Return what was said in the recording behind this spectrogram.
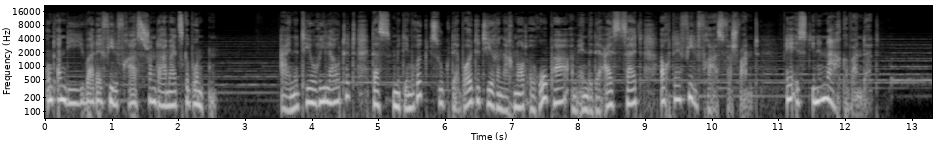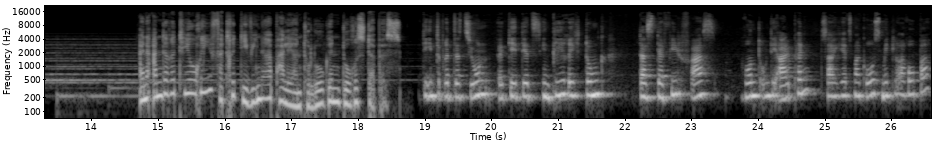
und an die war der Vielfraß schon damals gebunden. Eine Theorie lautet, dass mit dem Rückzug der Beutetiere nach Nordeuropa am Ende der Eiszeit auch der Vielfraß verschwand. Er ist ihnen nachgewandert. Eine andere Theorie vertritt die Wiener Paläontologin Doris Döppes. Die Interpretation geht jetzt in die Richtung, dass der Vielfraß rund um die Alpen, sage ich jetzt mal groß, Mitteleuropa,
